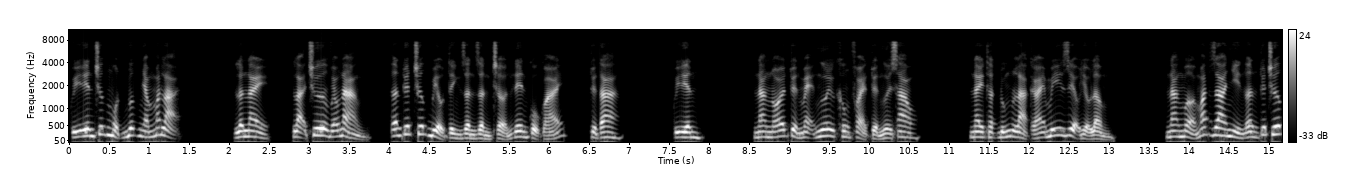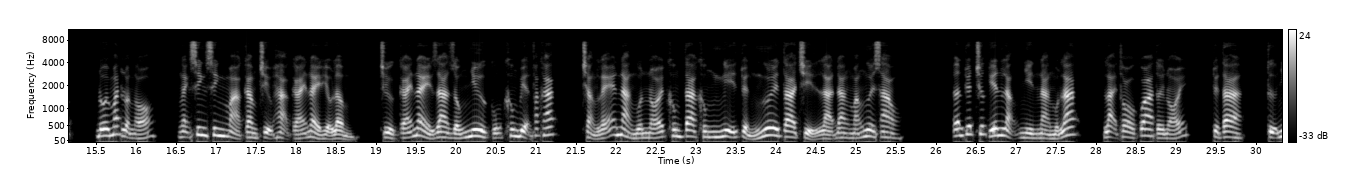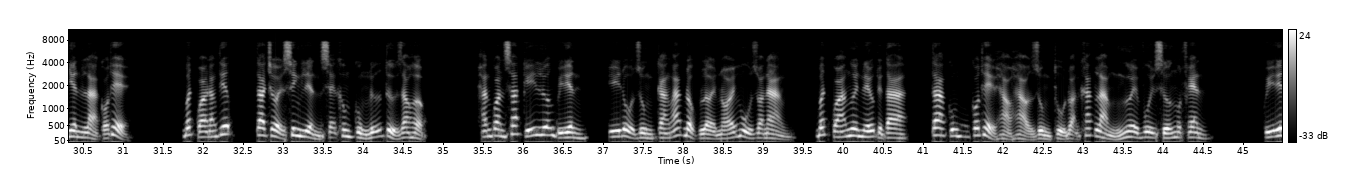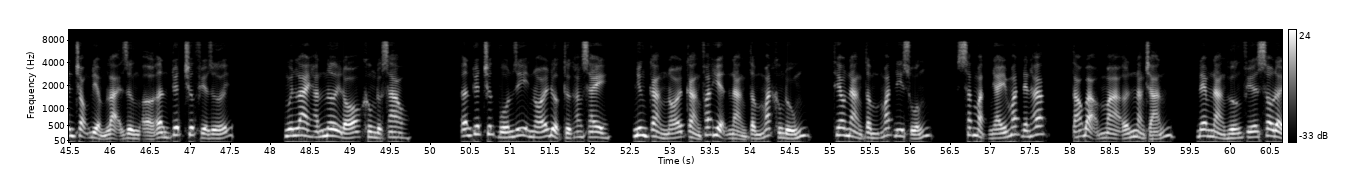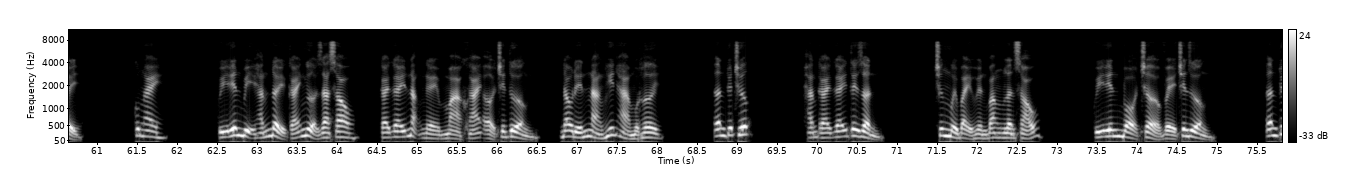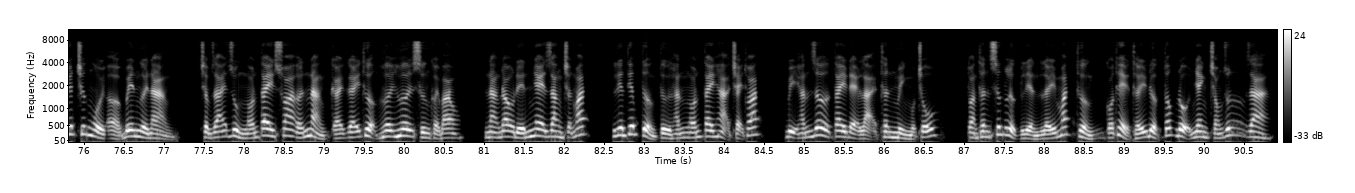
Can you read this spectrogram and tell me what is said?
Quý Yên trước một bước nhắm mắt lại. Lần này, lại chưa véo nàng, ân tuyết trước biểu tình dần dần trở nên cổ quái, tuyển ta. Quý Yên. Nàng nói tuyển mẹ ngươi không phải tuyển ngươi sao. Này thật đúng là cái mỹ diệu hiểu lầm. Nàng mở mắt ra nhìn ân tuyết trước, đôi mắt loạn ngó, ngạnh sinh sinh mà cam chịu hạ cái này hiểu lầm, trừ cái này ra giống như cũng không biện pháp khác, chẳng lẽ nàng muốn nói không ta không nghĩ tuyển ngươi ta chỉ là đang mắng ngươi sao. Ân tuyết trước yên lặng nhìn nàng một lát, lại thò qua tới nói, tuyển ta, tự nhiên là có thể. Bất quá đáng tiếc, ta trời sinh liền sẽ không cùng nữ tử giao hợp. Hắn quan sát kỹ lưỡng Quý Yên, ý đồ dùng càng ác độc lời nói hù dọa nàng, bất quá ngươi nếu tuyển ta, ta cũng có thể hảo hảo dùng thủ đoạn khác làm ngươi vui sướng một phen. Quý Yên trọng điểm lại dừng ở ân tuyết trước phía dưới. Nguyên lai like hắn nơi đó không được sao. Ân tuyết trước vốn dĩ nói được thực hăng say, nhưng càng nói càng phát hiện nàng tầm mắt không đúng, theo nàng tầm mắt đi xuống, sắc mặt nháy mắt đen hắc, táo bạo mà ấn nàng chán, đem nàng hướng phía sau đẩy. Cũng ngay, Quý Yên bị hắn đẩy cái ngựa ra sau, cái gáy nặng nề mà khái ở trên tường, đau đến nàng hít hà một hơi. Ân tuyết trước. Hắn cái gáy tê dần. chương 17 huyền băng lần 6. Quý Yên bỏ trở về trên giường. Ân tuyết trước ngồi ở bên người nàng, chậm rãi dùng ngón tay xoa ấn nàng cái gáy thượng hơi hơi sưng khởi bao. Nàng đau đến nhe răng trợn mắt, liên tiếp tưởng từ hắn ngón tay hạ chạy thoát, bị hắn giơ tay đè lại thân mình một chỗ, toàn thân sức lực liền lấy mắt thường có thể thấy được tốc độ nhanh chóng rút ra.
